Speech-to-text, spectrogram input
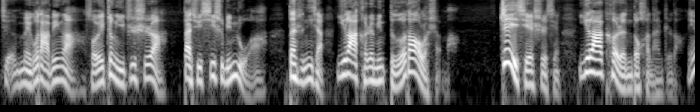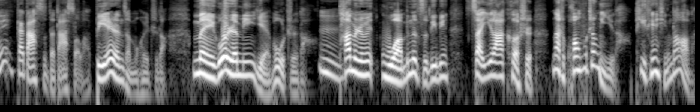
这美国大兵啊，所谓正义之师啊，带去稀释民主啊。但是你想，伊拉克人民得到了什么？这些事情，伊拉克人都很难知道，因为该打死的打死了，别人怎么会知道？美国人民也不知道，嗯他们认为我们的子弟兵在伊拉克是那是匡扶正义的、替天行道的，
